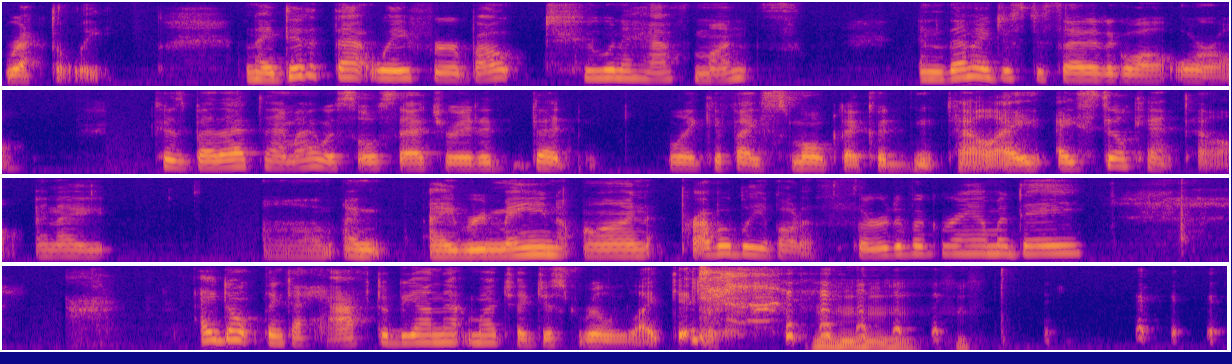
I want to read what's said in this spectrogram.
rectally, and I did it that way for about two and a half months, and then I just decided to go all oral, because by that time I was so saturated that like if I smoked I couldn't tell. I I still can't tell, and I um, I'm I remain on probably about a third of a gram a day. I don't think I have to be on that much. I just really like it.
